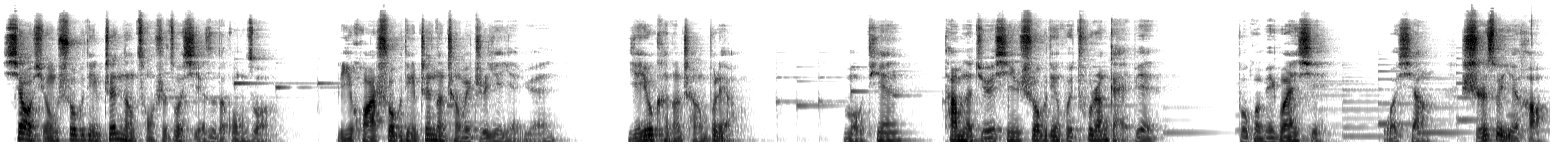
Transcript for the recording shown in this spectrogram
孝雄说不定真能从事做鞋子的工作，梨花说不定真能成为职业演员，也有可能成不了。某天，他们的决心说不定会突然改变。”不过没关系，我想十岁也好，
